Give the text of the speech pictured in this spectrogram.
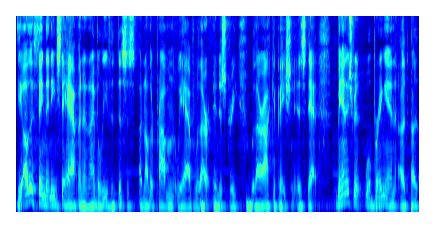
the other thing that needs to happen, and I believe that this is another problem that we have with our industry, with our occupation, is that management will bring in a, a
